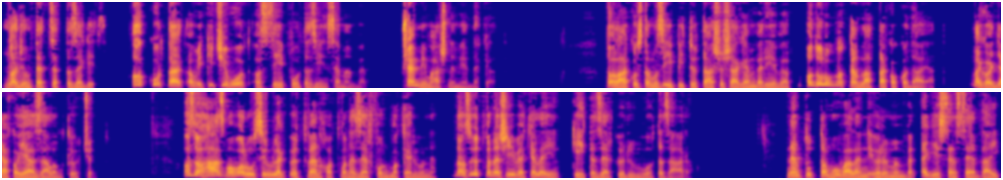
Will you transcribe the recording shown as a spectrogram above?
Nagyon tetszett az egész. Akkor tájt, ami kicsi volt, az szép volt az én szememben. Semmi más nem érdekelt. Találkoztam az építőtársaság emberével, a dolognak nem látták akadályát. Megadják a jelzálom kölcsönt. Az a ház ma valószínűleg 50-60 ezer fontba kerülne, de az 50-es évek elején 2000 körül volt az ára. Nem tudtam hová lenni örömömben egészen szerdáig,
